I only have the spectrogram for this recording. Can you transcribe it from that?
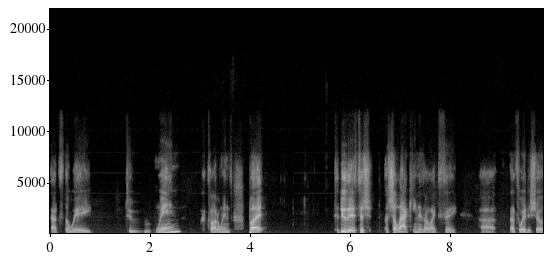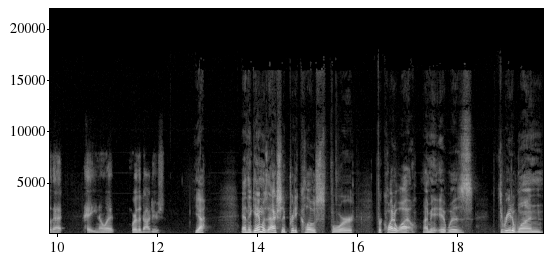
that's the way to win. That's a lot of wins, but to do this, to sh- shellacking, as I like to say, uh, that's the way to show that. Hey, you know what? We're the Dodgers. Yeah. And the game was actually pretty close for for quite a while. I mean, it was three to one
